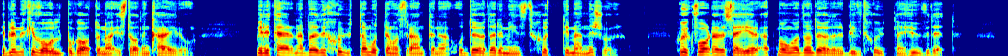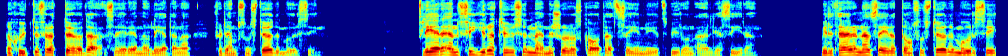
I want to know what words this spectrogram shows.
Det blev mycket våld på gatorna i staden Kairo Militärerna började skjuta mot demonstranterna och dödade minst 70 människor. Sjukvårdare säger att många av de dödade blivit skjutna i huvudet. De skjuter för att döda, säger en av ledarna för dem som stöder Mursi. Fler än 4 000 människor har skadats, säger nyhetsbyrån Al Jazeera. Militärerna säger att de som stöder Mursi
